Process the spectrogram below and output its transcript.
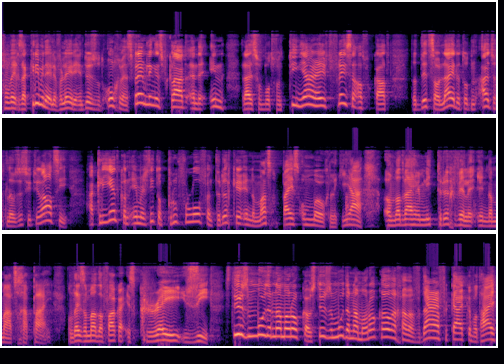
vanwege zijn criminele verleden intussen tot ongewenst vreemdeling is verklaard en de inreisverbod van 10 jaar heeft, vreest zijn advocaat dat dit zou leiden tot een uitzichtloze situatie. Haar cliënt kan immers niet op proefverlof en terugkeer in de maatschappij is onmogelijk. Ja, omdat wij hem niet terug willen in de maatschappij. Want deze motherfucker is crazy. Stuur zijn moeder naar Marokko. Stuur zijn moeder naar Marokko en gaan we daar even kijken wat hij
